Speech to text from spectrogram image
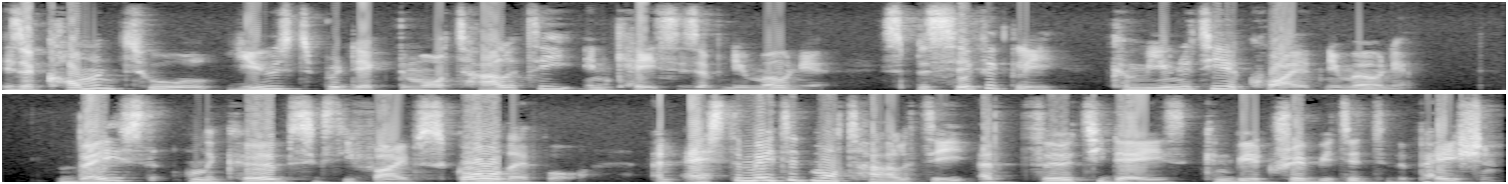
is a common tool used to predict the mortality in cases of pneumonia, specifically community acquired pneumonia. Based on the CURB65 score, therefore, an estimated mortality at 30 days can be attributed to the patient,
